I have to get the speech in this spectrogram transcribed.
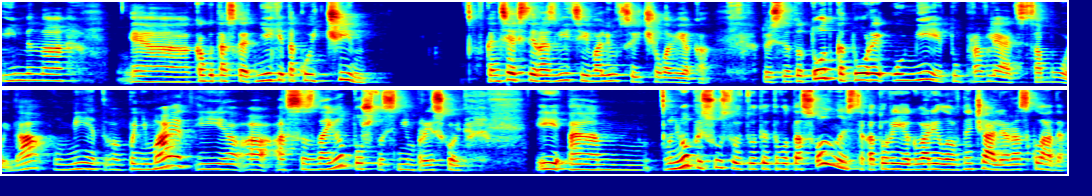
именно, э, как бы так сказать, некий такой чин в контексте развития эволюции человека. То есть это тот, который умеет управлять собой, да, умеет, понимает и а, осознает то, что с ним происходит. И эм, у него присутствует вот эта вот осознанность, о которой я говорила в начале расклада,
